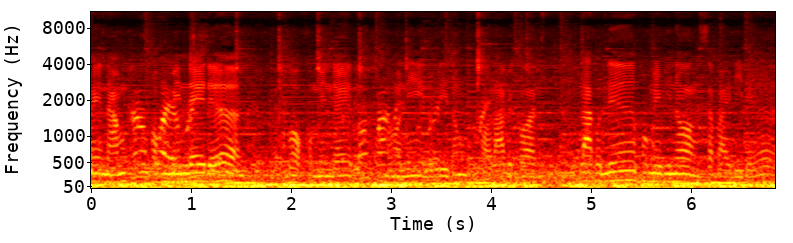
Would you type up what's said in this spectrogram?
แนะนำคอมเมนต์ได้เด้อ บอกคอมเมนต์ได้วันนี้เราดีต้องขอลาไปก่อน ลาคนเด้อพ่อแม่พี่น้องสบายดีเด้อ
